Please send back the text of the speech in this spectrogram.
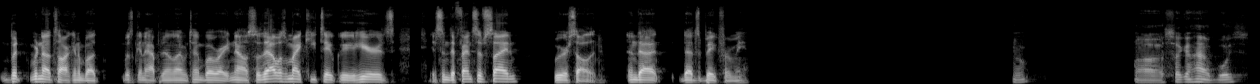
but we're not talking about what's going to happen in the line. We're talking about right now. So that was my key takeaway here. It's, it's in defensive side. We were solid. And that that's big for me. Uh, second half, boys.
